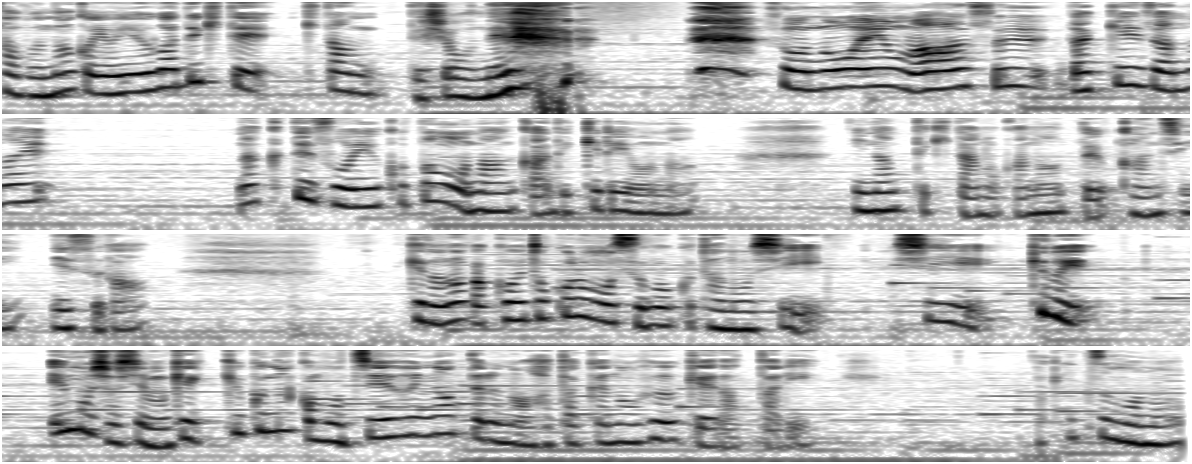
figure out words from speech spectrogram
多分なんか余裕ができてきたんでしょうね。そう農園を回すだけじゃないなくてそういうこともなんかできるようなになってきたのかなという感じですが。けどなんかこういうところもすごく楽しいしけど絵も写真も結局なんかモチーフになってるのは畑の風景だったりいつもの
